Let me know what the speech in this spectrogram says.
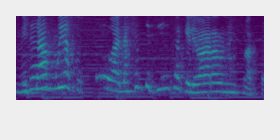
Mirá. Está muy asociado a la gente piensa que le va a agarrar un infarto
